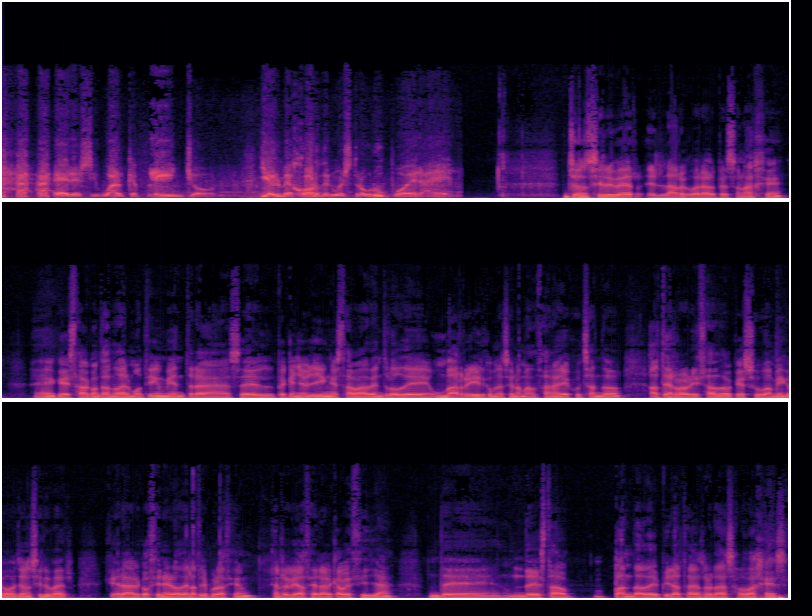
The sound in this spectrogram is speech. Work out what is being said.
Eres igual que Flynn, John. Y el mejor de nuestro grupo era él. John Silver, el largo era el personaje eh, que estaba contando del motín mientras el pequeño Jim estaba dentro de un barril comiéndose una manzana y escuchando aterrorizado que su amigo John Silver, que era el cocinero de la tripulación, en realidad era el cabecilla de, de esta panda de piratas, ¿verdad? Salvajes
